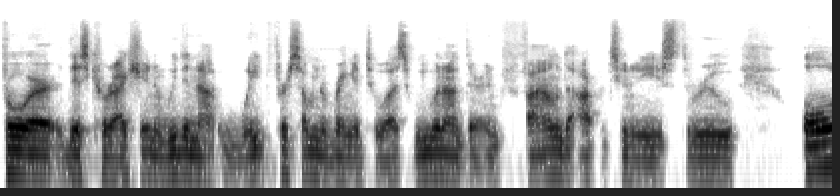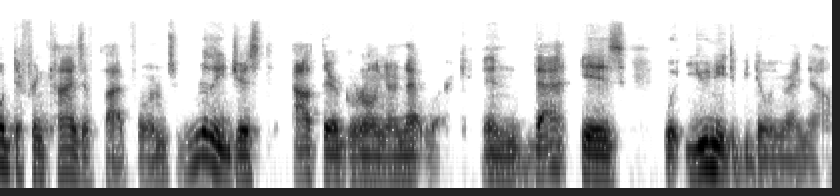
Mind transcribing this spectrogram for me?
for this correction and we did not wait for someone to bring it to us. We went out there and found opportunities through all different kinds of platforms, really just out there growing our network. And that is what you need to be doing right now.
